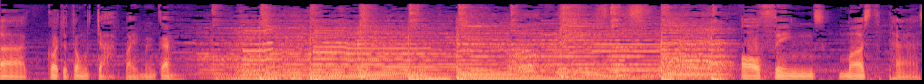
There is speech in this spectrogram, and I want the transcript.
ลาก็จะต้องจากไปเหมือนกัน All things must pass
